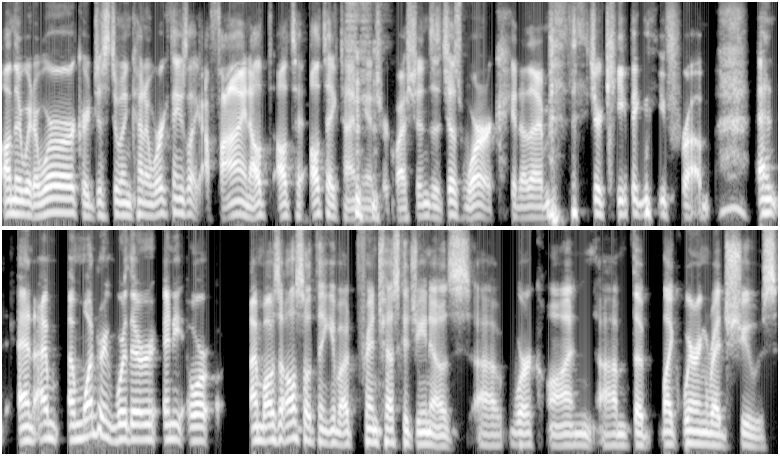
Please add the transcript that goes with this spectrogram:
on their way to work or just doing kind of work things like, oh, fine, I'll I'll, ta- I'll take time to answer questions. It's just work, you know, that, I'm, that you're keeping me from. And and I'm I'm wondering, were there any or I was also thinking about Francesca Gino's uh, work on um, the like wearing red shoes,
